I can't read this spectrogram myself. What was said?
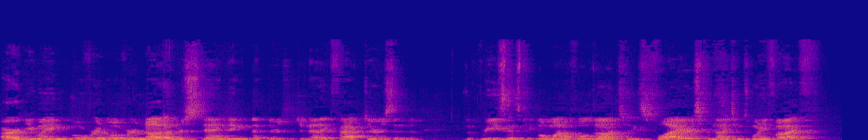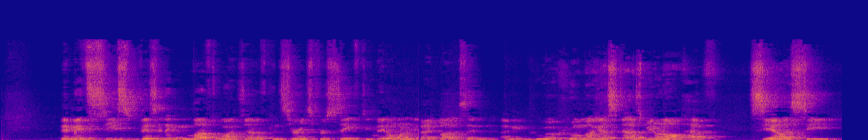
arguing over and over, not understanding that there's genetic factors and the the reasons people want to hold on to these flyers from 1925. They may cease visiting loved ones out of concerns for safety. They don't want to get bed bugs, and I mean, who, who among us does? We don't all have CLSC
